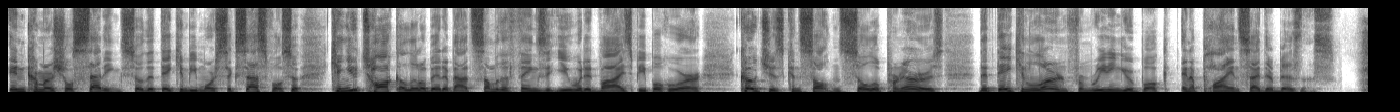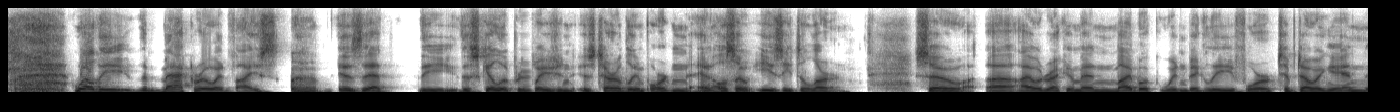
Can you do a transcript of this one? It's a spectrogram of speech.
in commercial settings so that they can be more successful. So, can you talk a little bit about some of the things that you would advise people who are coaches, consultants, solopreneurs that they can learn from reading your book and apply inside their business? Well, the the macro advice is that the the skill of persuasion is terribly important and also easy to learn. So uh, I would recommend my book, Win Bigly, for tiptoeing in,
